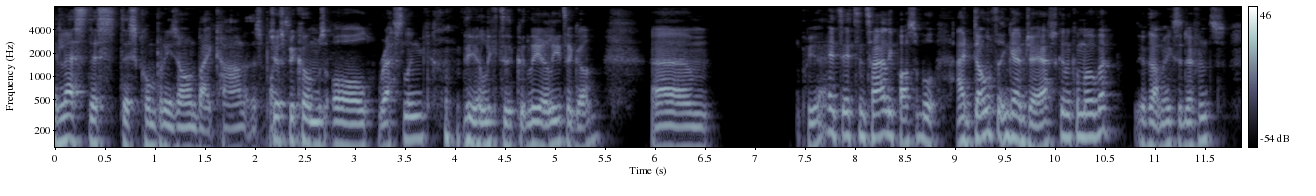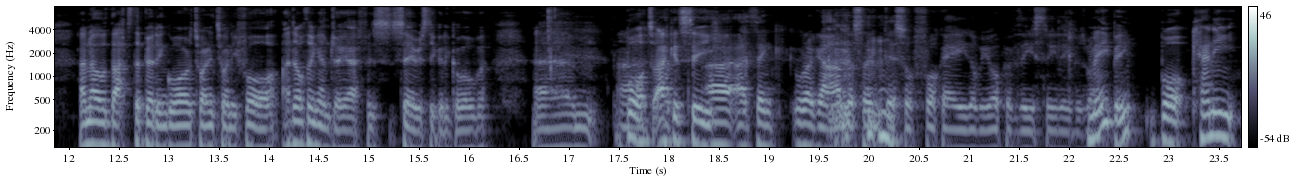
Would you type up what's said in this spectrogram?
Unless this this company's owned by Khan at this point. just becomes all wrestling. the elite, are, the elite are gone. Um, but yeah, it's it's entirely possible. I don't think MJF's going to come over. If that makes a difference, I know that's the bidding war of 2024. I don't think MJF is seriously going to go over. Um, Uh, but I could see I, I think, regardless, I think this will fuck AEW up if these three leave as well. maybe. But Kenny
